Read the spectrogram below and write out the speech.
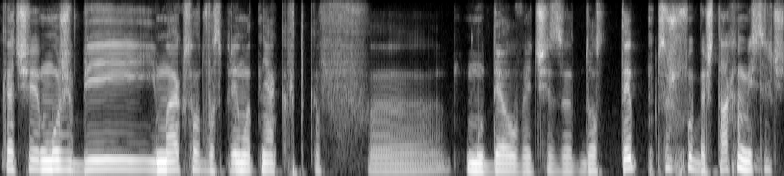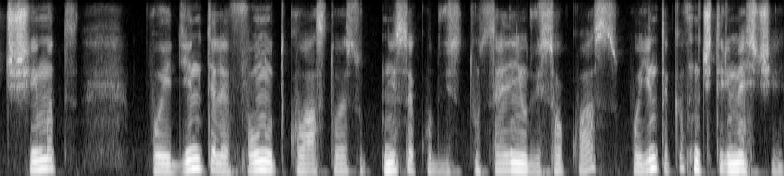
така че може би и Microsoft възприемат някакъв такъв е, модел вече за доста. Те всъщност обещаха, мисля, че, че ще имат по един телефон от клас, т.е. от нисък, от, от среден и от висок клас, по един такъв на 4 месечи.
